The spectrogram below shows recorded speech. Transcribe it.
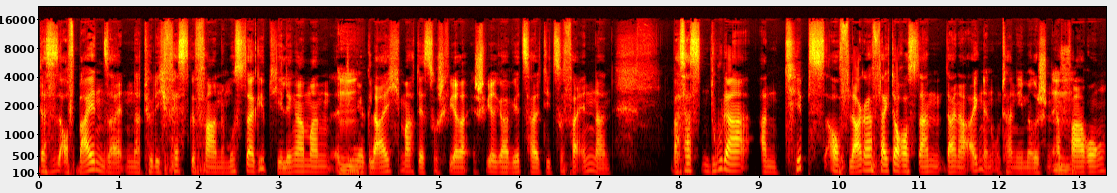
dass es auf beiden Seiten natürlich festgefahrene Muster gibt. Je länger man äh, Mhm. Dinge gleich macht, desto schwerer, schwieriger wird es halt, die zu verändern. Was hast denn du da an Tipps auf Lager, vielleicht auch aus deinem, deiner eigenen unternehmerischen Mhm. Erfahrung,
